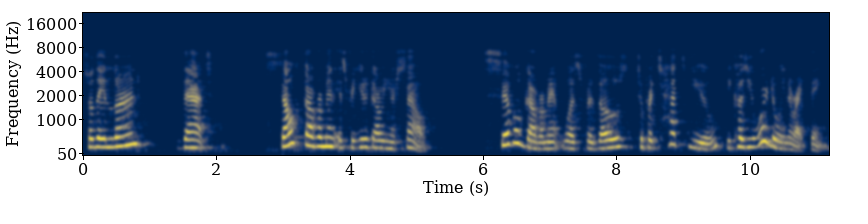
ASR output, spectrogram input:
So they learned that self government is for you to govern yourself Civil government was for those to protect you because you were doing the right thing.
